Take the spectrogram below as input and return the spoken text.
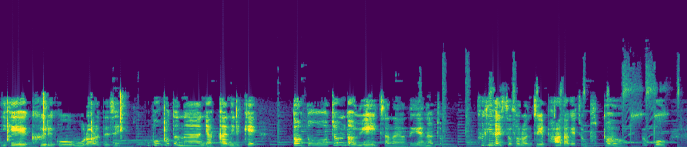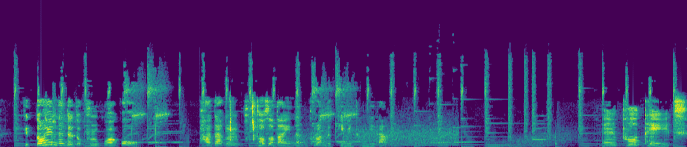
이게 그리고 뭐라 그래야 되지? 호버보드는 약간 이렇게 떠도 좀 더 위에 있잖아요. 근데 얘는 좀 크기가 있어서 그런지 바닥에 좀 붙어요. 그래갖고 이게 떠 있는데도 불구하고 바닥을 붙어서 다니는 그런 느낌이 듭니다. 엘프 테일즈.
